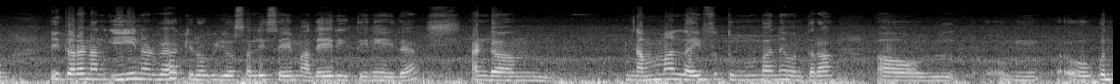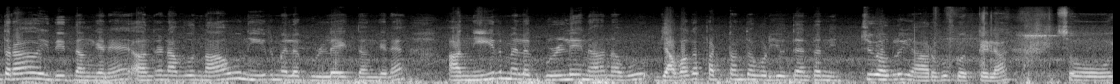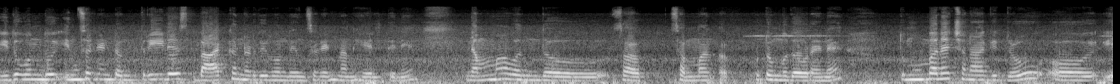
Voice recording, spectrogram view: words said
ಈ ಥರ ನಾನು ಈ ನಡುವೆ ಹಾಕಿರೋ ವೀಡಿಯೋಸಲ್ಲಿ ಸೇಮ್ ಅದೇ ರೀತಿಯೇ ಇದೆ. ಆ್ಯಂಡ್ ನಮ್ಮ ಲೈಫ್ ತುಂಬಾ ಒಂಥರ ಒಂಥರ ಇದಿದ್ದಂಗೆ ಅಂದರೆ ನಾವು ನಾವು ನೀರ ಮೇಲೆ ಗುಳ್ಳೆ ಇದ್ದಂಗೆ ಆ ನೀರ ಮೇಲೆ ಗುಳ್ಳೆನ ನಾವು ಯಾವಾಗ ಪಟ್ಟಂತ ಹೊಡೆಯುತ್ತೆ ಅಂತ ನಿಜವಾಗ್ಲೂ ಯಾರಿಗೂ ಗೊತ್ತಿಲ್ಲ. ಸೊ ಇದು ಒಂದು ಇನ್ಸಿಡೆಂಟ್ ಒಂದು ತ್ರೀ ಡೇಸ್ ಬ್ಯಾಕ್ ನಡೆದಿರೋ ಒಂದು ಇನ್ಸಿಡೆಂಟ್ ನಾನು ಹೇಳ್ತೀನಿ. ನಮ್ಮ ಒಂದು ಸಂಬಂಧ ಕುಟುಂಬದವರೇನೆ ತುಂಬಾ ಚೆನ್ನಾಗಿದ್ದರು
